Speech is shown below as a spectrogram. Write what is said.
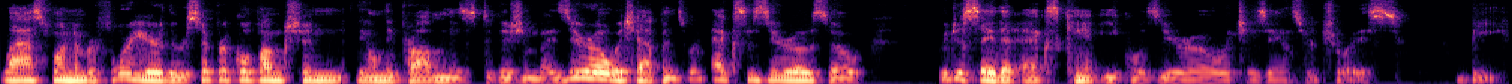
last one, number four here, the reciprocal function, the only problem is division by zero, which happens when x is zero. So we just say that x can't equal zero, which is answer choice B.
